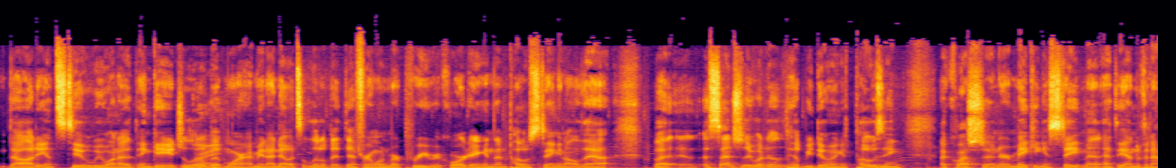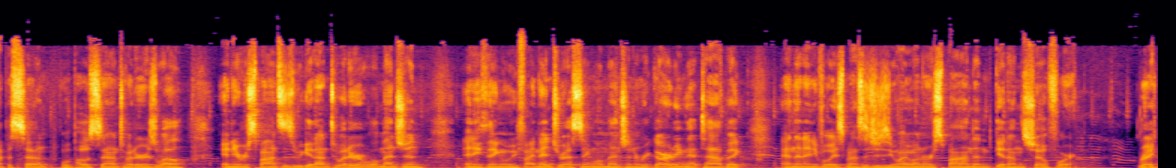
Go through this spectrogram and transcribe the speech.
the audience too. We want to engage a little right. bit more. I mean, I know it's a little bit different when we're pre-recording and then posting and all that, but essentially, what he'll be doing is posing a question or making a statement at the end of an episode. We'll post it on Twitter as well. Any responses we get on Twitter, we'll mention. Anything we find interesting, we'll mention regarding that topic, and then any voice messages you might want to respond and get on the show for right?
